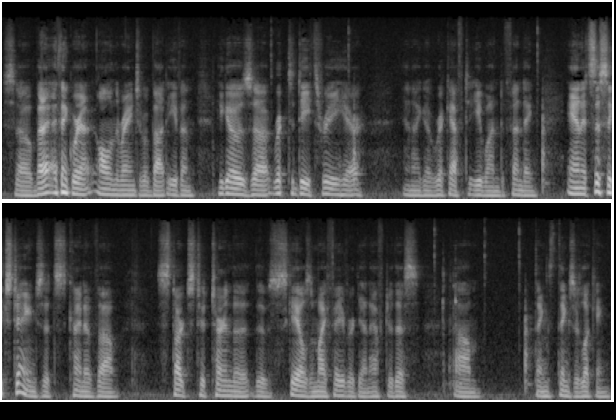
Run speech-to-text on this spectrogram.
So, but I think we're all in the range of about even. He goes uh, rook to d3 here, and I go rook f to e1 defending. And it's this exchange that's kind of uh, starts to turn the, the scales in my favor again. After this, um, things things are looking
